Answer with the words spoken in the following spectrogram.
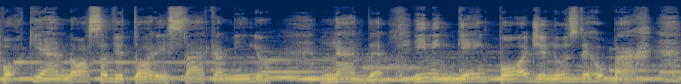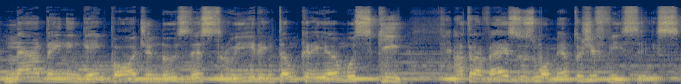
porque a nossa vitória está a caminho. Nada e ninguém pode nos derrubar, nada e ninguém pode nos destruir. Então, creiamos que, através dos momentos difíceis,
